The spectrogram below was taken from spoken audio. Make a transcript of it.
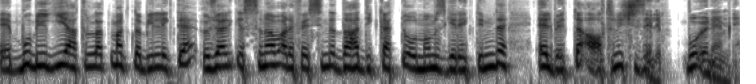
E, bu bilgiyi hatırlatmakla birlikte özellikle sınav arefesinde daha dikkatli olmamız gerektiğini de elbette altını çizelim. Bu önemli.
